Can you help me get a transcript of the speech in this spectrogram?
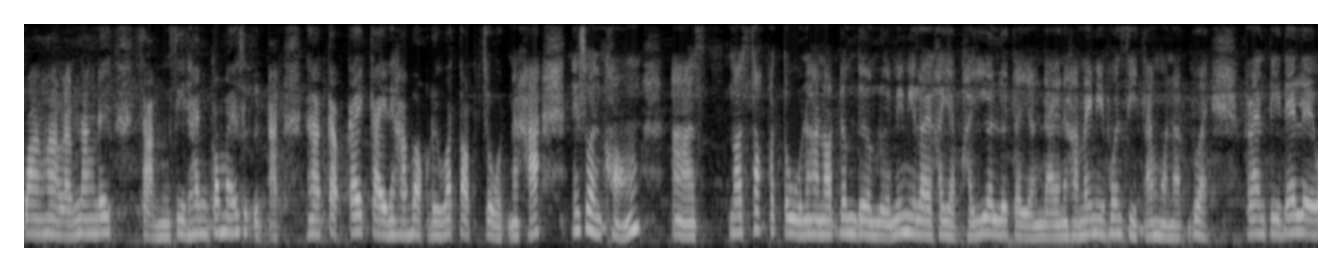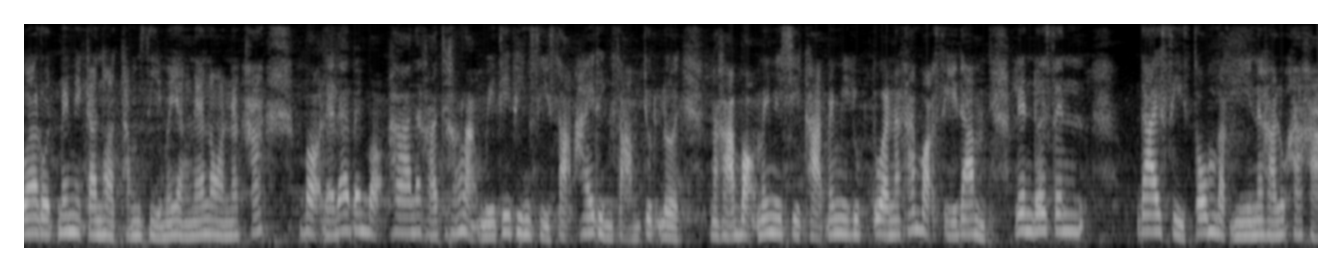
กว้างมากแล้วนั่งได้3าถึงสท่านก็ไม่รู้สึกอึดอัดนะคะกับใกล้ไกลนะคะ บอกเลยว่าตอบโจทย์นะคะ ในส่วนของอ่าน็อตซอกประตูนะคะน็อตเดิมๆเลยไม่มีรอยขยับขยื่นเลยแต่อย่างใดนะคะ ไม่มีพ่นสีตามหัวน็อตด้วย การันตีได้เลยว่ารถไม่มีการถอดทำสีมาอย่างแน่นอนนะคะ เบาะเนี่ยได้เป็นเบาะผ้านะคะที่ข้างหลังมีที่พิงศีรษะให้ถึง 3 จุดเลยนะคะ เบาะไม่มีฉีกขาดไม่มียุบตัวนะคะ เบาะสีดำเล่นด้วยเส้น ได้สีส้มแบบนี้นะคะ ลูกค้าขา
